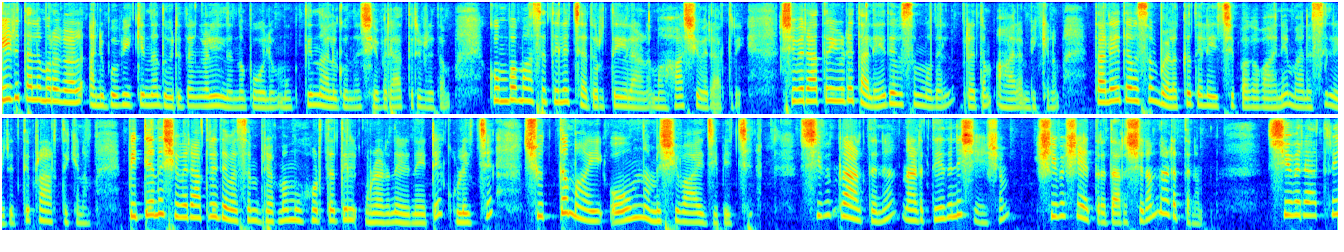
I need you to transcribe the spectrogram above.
ഏഴ് തലമുറകൾ അനുഭവിക്കുന്ന ദുരിതങ്ങളിൽ നിന്ന് പോലും മുക്തി നൽകുന്ന ശിവരാത്രി വ്രതം കുംഭമാസത്തിലെ ചതുർത്ഥിയിലാണ് മഹാശിവരാത്രി. ശിവരാത്രിയുടെ തലേ ദിവസം മുതൽ വ്രതം ആരംഭിക്കണം. തലേ ദിവസം വിളക്ക് തെളിയിച്ച് ഭഗവാനെ മനസ്സിലിരുത്തി പ്രാർത്ഥിക്കണം. പിറ്റേന്ന് ശിവരാത്രി ദിവസം ബ്രഹ്മമുഹൂർത്തത്തിൽ ഉണർന്നെഴുന്നേറ്റ് കുളിച്ച് ശുദ്ധമായി ഓം നമ ശിവായ ജപിച്ച് ശിവപ്രാർത്ഥന നടത്തിയതിന് ശേഷം ശിവക്ഷേത്ര ദർശനം നടത്തണം. ശിവരാത്രി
